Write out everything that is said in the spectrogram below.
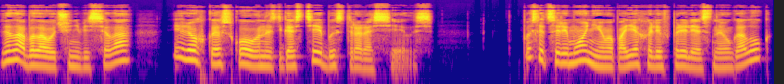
Лила была очень весела, и легкая скованность гостей быстро рассеялась. После церемонии мы поехали в прелестный уголок,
